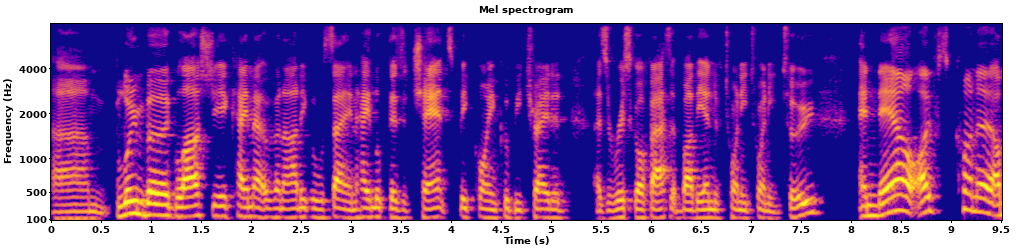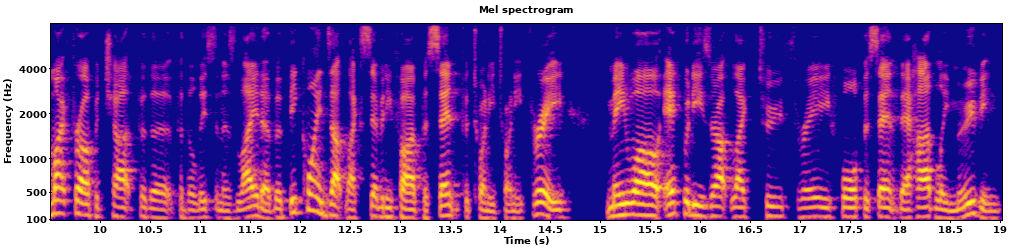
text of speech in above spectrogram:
Um, Bloomberg last year came out with an article saying, hey, look, there's a chance Bitcoin could be traded as a risk off asset by the end of 2022. And now I've kind of I might throw up a chart for the for the listeners later, but Bitcoin's up like 75% for 2023. Meanwhile, equities are up like two, three, four percent. They're hardly moving.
